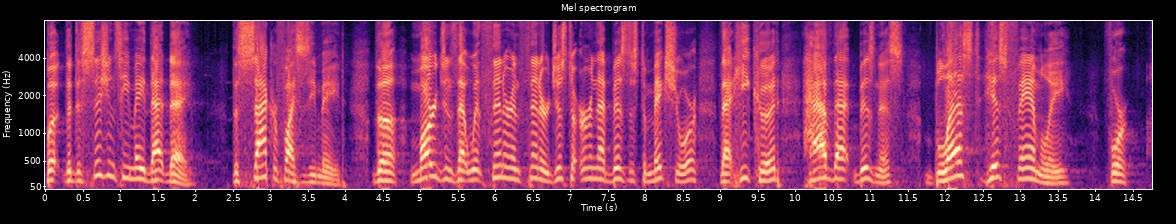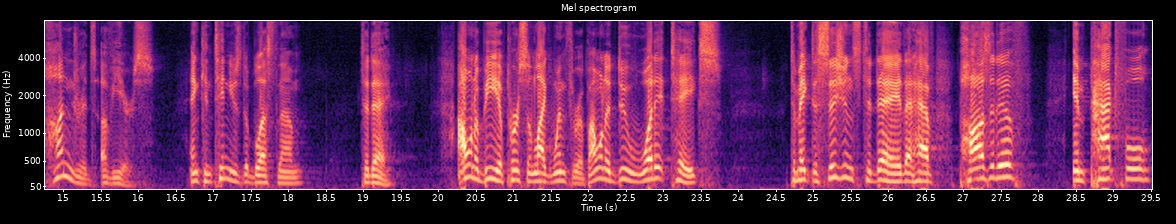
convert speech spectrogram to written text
But the decisions he made that day, the sacrifices he made, the margins that went thinner and thinner just to earn that business to make sure that he could have that business, blessed his family for hundreds of years and continues to bless them today. I want to be a person like Winthrop. I want to do what it takes to make decisions today that have positive, impactful,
